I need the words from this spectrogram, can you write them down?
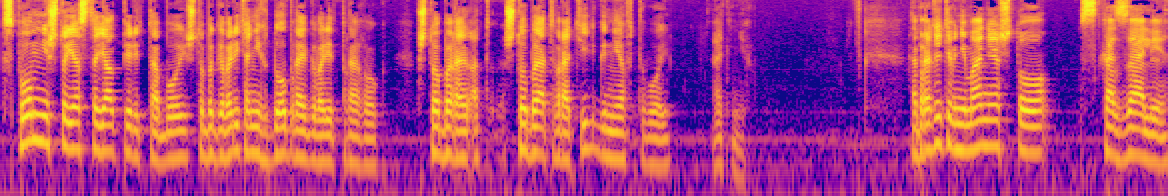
Вспомни, что я стоял перед тобой, чтобы говорить о них доброе, говорит пророк, чтобы, от, чтобы отвратить гнев твой от них. Обратите внимание, что сказали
